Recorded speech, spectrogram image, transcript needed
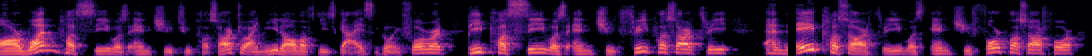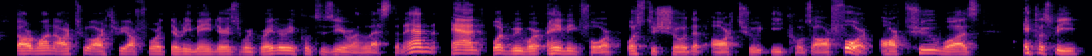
R1 plus C was NQ2 plus R2. I need all of these guys going forward. B plus C was NQ3 plus R3. And A plus R3 was NQ4 plus R4. R1, R2, R3, R4, the remainders were greater equal to zero and less than N. And what we were aiming for was to show that R2 equals R4. R2 was A plus B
